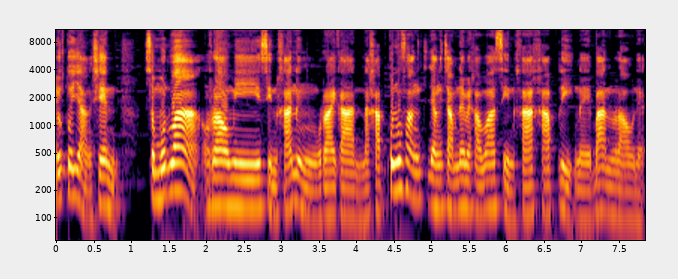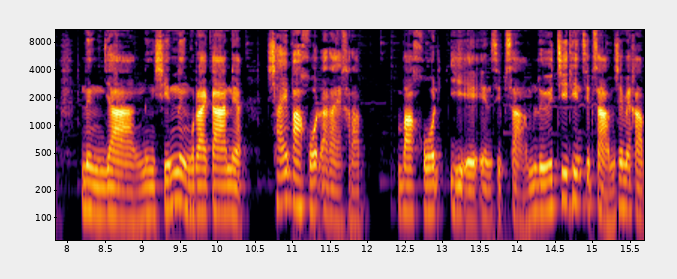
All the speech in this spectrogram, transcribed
ยกตัวอย่างเช่น สมมุติว่าเรามีสินค้าหนึ่งรายการนะครับ คุณผู้ฟังยังจำได้ไหมครับว่าสินค้าค้าปลีกในบ้านเราเนี่ยหนึ่งอย่างหนึ่งชิ้นหนึ่งรายการเนี่ย ใช้บาร์โค้ดอะไรครับบาร์โค้ด EAN 13 หรือ GTIN 13 ใช่ไหมครับ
